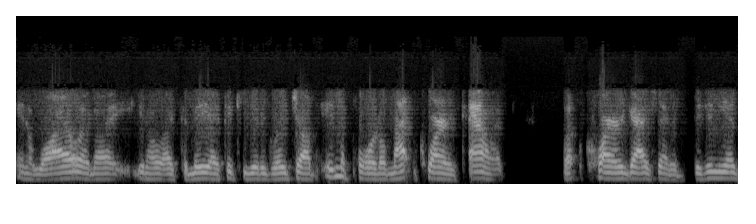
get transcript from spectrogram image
in a while. And I, you know, like to me, I think he did a great job in the portal, not acquiring talent, but acquiring guys that have been in the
